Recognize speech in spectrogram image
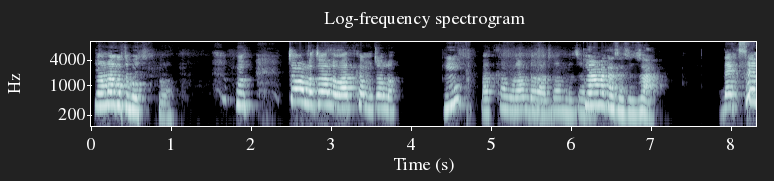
তুই আমার কাছে বলছিস তো। চলো চলো ভাত খাম চলো। কি? ভাত খাম রান্ধো ভাত রান্ধো তুই আমার কাছে আছিস যা। দেখছেন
